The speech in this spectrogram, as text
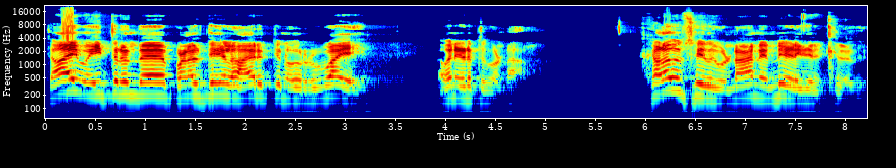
தாய் வைத்திருந்த பணத்தில் ஆயிரத்தி நூறு ரூபாயை அவன் எடுத்துக்கொண்டான். களவு செய்து கொண்டான் என்று எழுதியிருக்கிறது.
